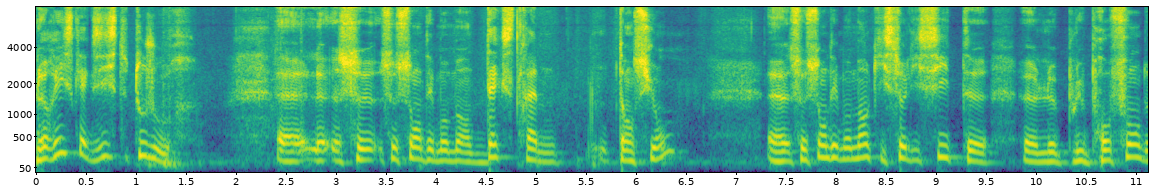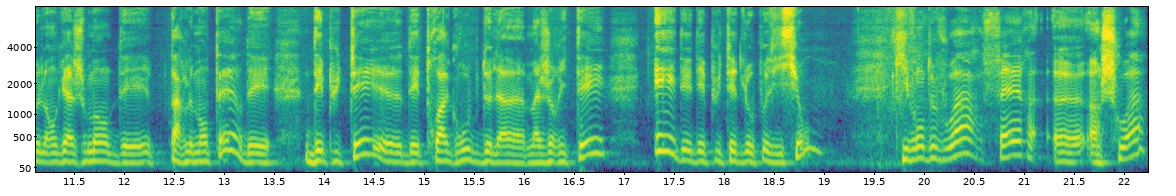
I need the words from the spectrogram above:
Le risque existe toujours. Euh, ce, sont des moments d'extrême tension. Euh, ce sont des moments qui sollicitent euh, le plus profond de l'engagement des parlementaires, des députés, des trois groupes de la majorité et des députés de l'opposition, qui vont devoir faire un choix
